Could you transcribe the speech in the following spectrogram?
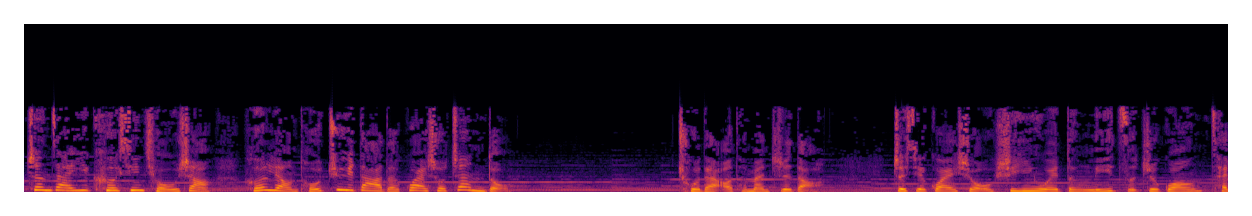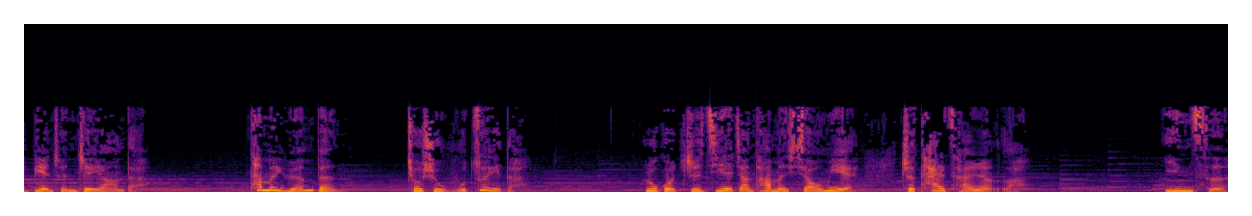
正在一颗星球上和两头巨大的怪兽战斗。初代奥特曼知道，这些怪兽是因为等离子之光才变成这样的，他们原本就是无罪的。如果直接将他们消灭，这太残忍了。因此，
